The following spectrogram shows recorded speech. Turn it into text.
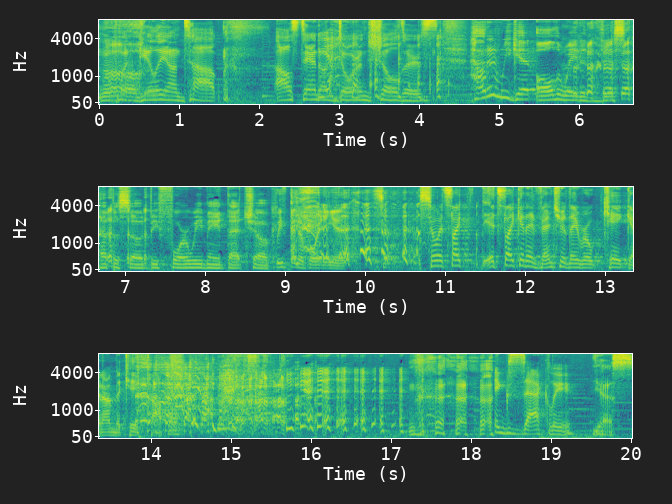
Oh, oh. Put Gilly on top. I'll stand on Yeah. Doran's shoulders. How did we get all the way to this episode before we made that joke? We've been avoiding it. So it's like it's like an adventure. They wrote cake, and I'm the cake topper. exactly. Yes.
